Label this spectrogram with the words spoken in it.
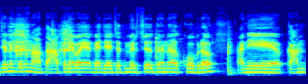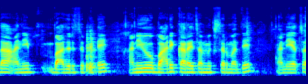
जेणेकरून आता आपण या या याच्यात मिरची धन खोबरं आणि कांदा आणि बाजरीचं पीठ आणि ह्यो बारीक करायचा मिक्सरमध्ये. आणि याचा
